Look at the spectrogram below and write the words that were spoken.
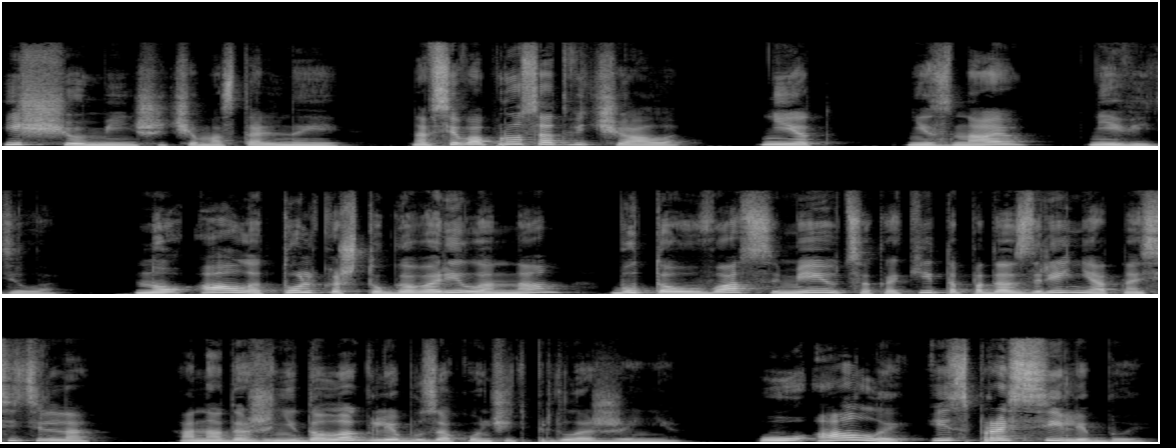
еще меньше, чем остальные. На все вопросы отвечала «Нет, не знаю, не видела». Но Алла только что говорила нам, будто у вас имеются какие-то подозрения относительно... Она даже не дала Глебу закончить предложение. У Аллы и спросили бы.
